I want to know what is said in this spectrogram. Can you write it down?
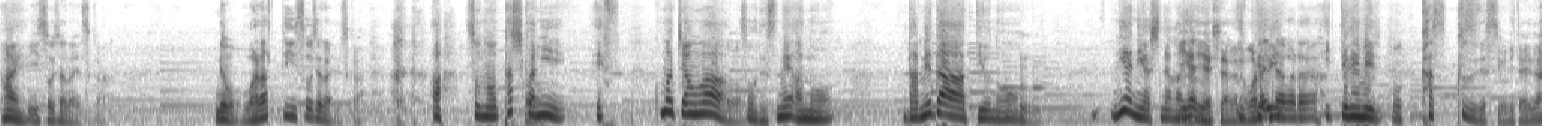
はい。言いそうじゃないですか。でも笑って言いそうじゃないですか。あその確かに F コマちゃんは、うん。そうですね。あのダメだっていうのをうん。ニヤニヤしながらいやいやしながら言ってる笑いながら。言ってるイメージ。もうカスクズですよみたいな。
